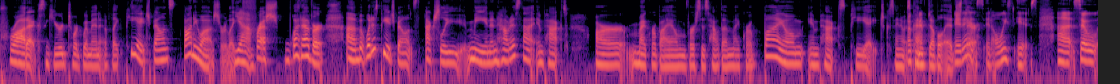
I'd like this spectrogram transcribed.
products geared toward women of like pH balanced body wash or like Yeah. fresh whatever. Um, but what does pH balance actually mean and how does that impact our microbiome versus how the microbiome impacts pH? Because I know it's kind of double edged It is. there. It always is. Uh, so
